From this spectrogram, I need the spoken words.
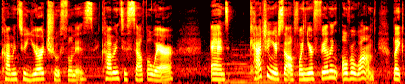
coming to your truthfulness, coming to self aware, and catching yourself when you're feeling overwhelmed. Like,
